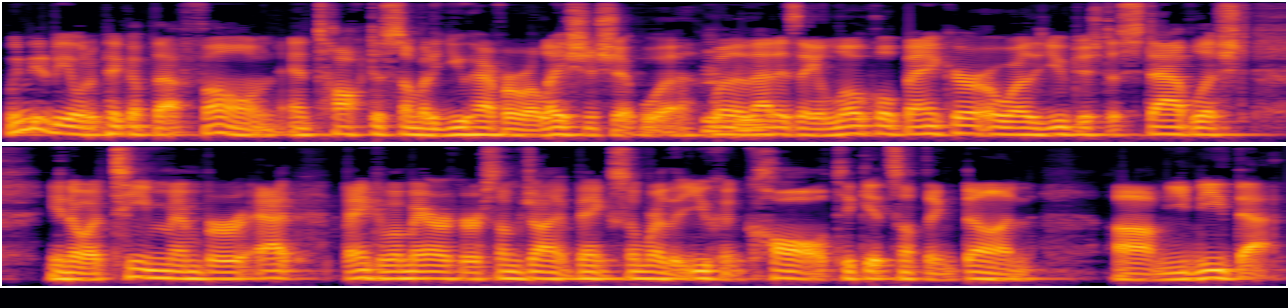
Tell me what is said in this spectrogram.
We need to be able to pick up that phone and talk to somebody you have a relationship with, whether mm-hmm. that is a local banker or whether you've just established, you know, a team member at Bank of America or some giant bank somewhere that you can call to get something done. Um, you need that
